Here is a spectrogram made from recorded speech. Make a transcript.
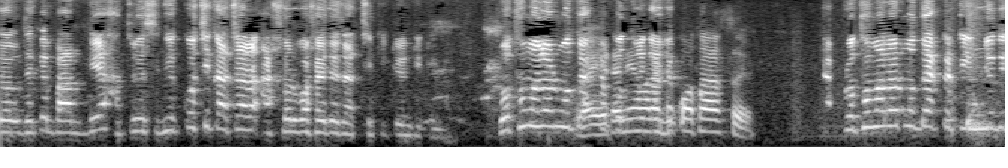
দল থেকে বাদ দিয়ে হাতুরি সিং এ কচি কাচার আসর বসাইতে যাচ্ছে টি টোয়েন্টি টিম প্রথম আলোর মতো একটা পত্রিকা কথা আছে। প্রথম আলোর মতো একটা টিম যদি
